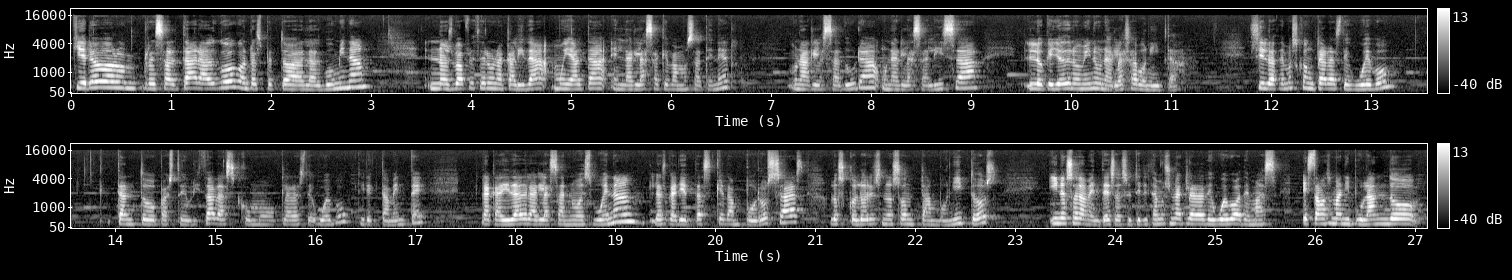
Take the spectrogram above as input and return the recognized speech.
Quiero resaltar algo con respecto a la albúmina. Nos va a ofrecer una calidad muy alta en la glasa que vamos a tener. Una glasa dura, una glasa lisa, lo que yo denomino una glasa bonita. Si lo hacemos con claras de huevo, tanto pasteurizadas como claras de huevo directamente. La calidad de la glasa no es buena, las galletas quedan porosas, los colores no son tan bonitos y no solamente eso, si utilizamos una clara de huevo además estamos manipulando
